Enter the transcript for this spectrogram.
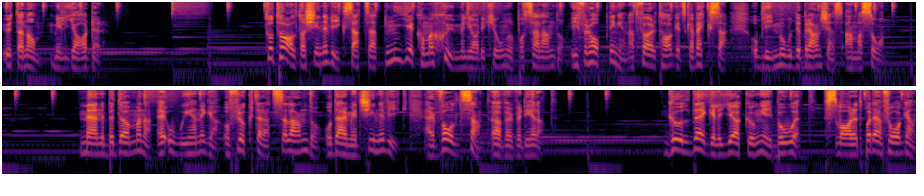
utan om miljarder. Totalt har Kinnevik satsat 9,7 miljarder kronor på Zalando i förhoppningen att företaget ska växa och bli modebranschens Amazon. Men bedömarna är oeniga och fruktar att Zalando och därmed Kinnevik är våldsamt övervärderat. Guldägg eller gökunge i boet? Svaret på den frågan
